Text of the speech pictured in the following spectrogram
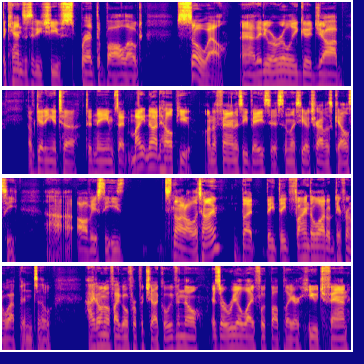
the Kansas City Chiefs spread the ball out so well. Uh, they do a really good job of getting it to, to names that might not help you on a fantasy basis unless you have Travis Kelce. Uh, obviously, he's it's not all the time, but they, they find a lot of different weapons. So I don't know if I go for Pacheco, even though as a real life football player, huge fan.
